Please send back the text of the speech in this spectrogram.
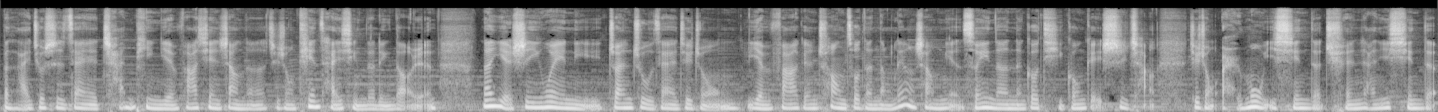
本来就是在产品研发线上的这种天才型的领导人，那也是因为你专注在这种研发跟创作的能量上面，所以呢，能够提供给市场这种耳目一新的、全然一新的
